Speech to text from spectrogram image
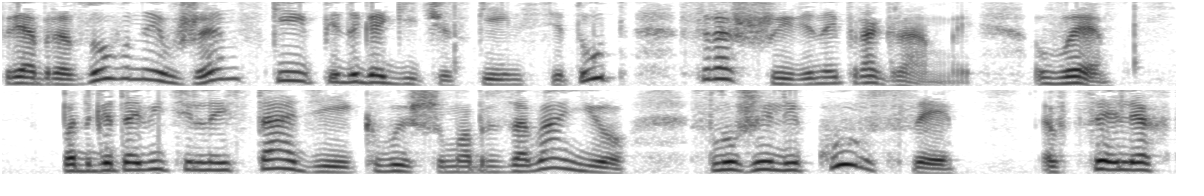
преобразованные в женский педагогический институт с расширенной программой. В подготовительной стадии к высшему образованию служили курсы в целях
